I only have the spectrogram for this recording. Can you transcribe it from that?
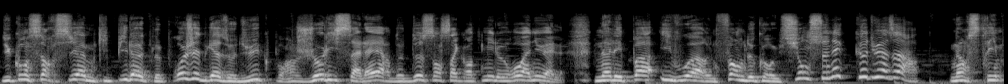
du consortium qui pilote le projet de gazoduc pour un joli salaire de 250 000 euros annuels. N'allez pas y voir une forme de corruption, ce n'est que du hasard Nord Stream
